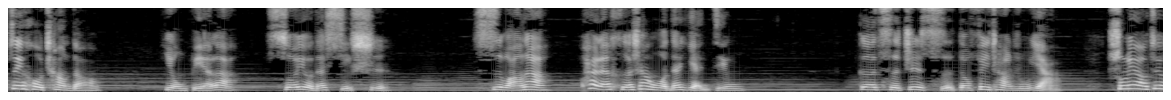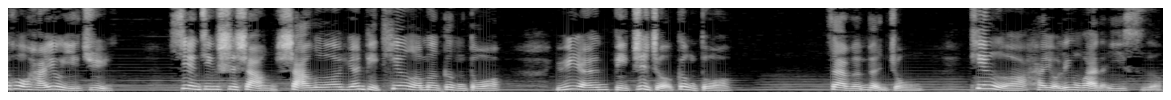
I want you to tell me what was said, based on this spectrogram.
最后唱道：“永别了，所有的喜事，死亡啊，快来合上我的眼睛。”歌词至此都非常儒雅。孰料最后还有一句：“现今世上傻鹅远比天鹅们更多，愚人比智者更多。”在文本中，天鹅还有另外的意思，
